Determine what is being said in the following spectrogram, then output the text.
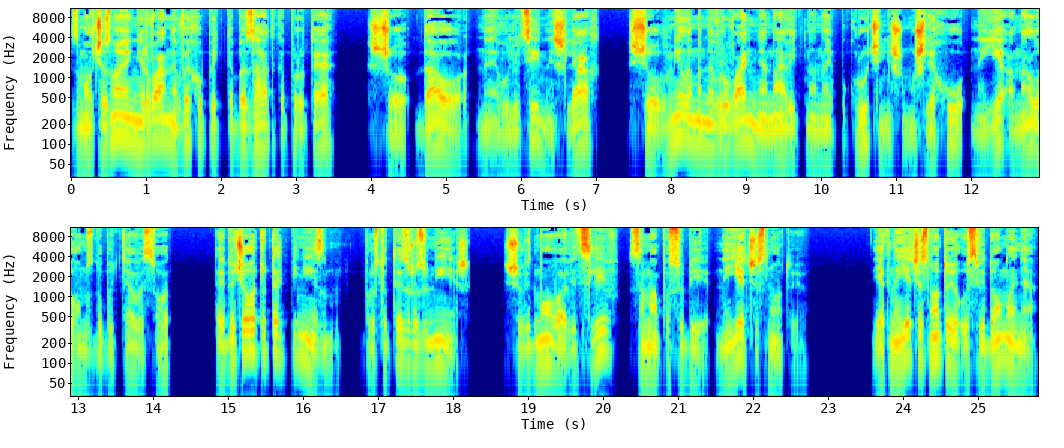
З мовчазної нірвани вихопить тебе згадка про те, що Дао не еволюційний шлях, що вміле маневрування навіть на найпокрученішому шляху не є аналогом здобуття висот. Та й до чого тут альпінізм? Просто ти зрозумієш, що відмова від слів сама по собі не є чеснотою, як не є чеснотою усвідомлення,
